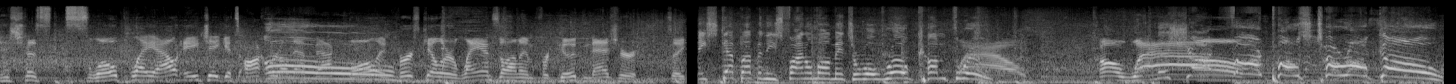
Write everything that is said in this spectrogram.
It's just slow play out. AJ gets awkward oh. on that back oh. ball, and oh. first killer lands on him for good measure. So they step up in these final moments, or will Rogue come through? Wow. Oh, wow. The shot, far post, Taroco!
